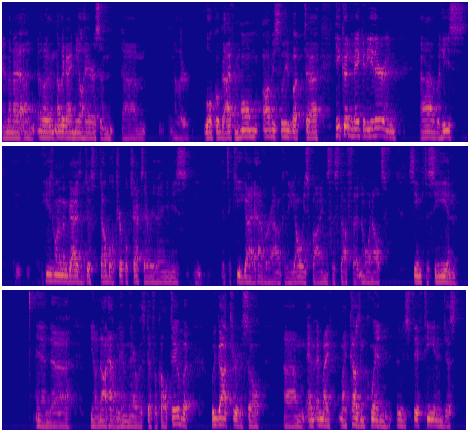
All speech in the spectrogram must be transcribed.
and then I another guy, Neil Harrison, um, another local guy from home, obviously, but uh, he couldn't make it either. And uh, but he's he's one of them guys that just double, triple checks everything, and he's he, it's a key guy to have around because he always finds the stuff that no one else seems to see, and and uh, you know not having him there was difficult too, but we got through. So um, and, and my, my cousin Quinn, who's 15 and just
